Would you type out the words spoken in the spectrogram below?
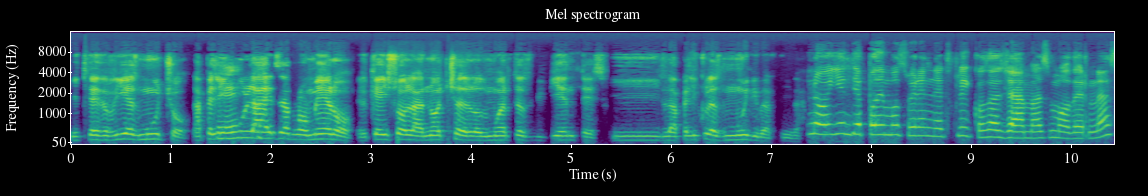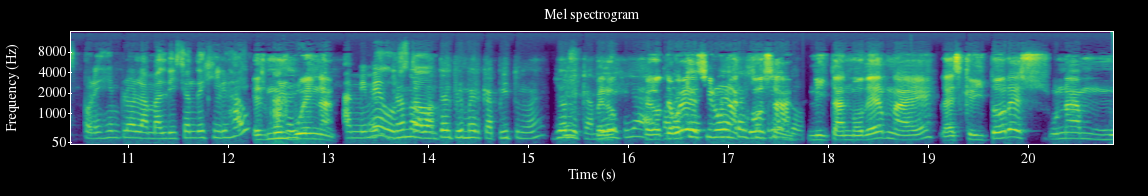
y te ríes mucho. La película es de Romero, el que hizo La Noche de los Muertos Vivientes, y la película es muy divertida. No, hoy en día podemos ver en Netflix cosas ya más modernas, por ejemplo, La maldición de Hill House. Es muy Ah, buena. A mí me Eh, Yo no gustó. aguanté el primer capítulo, ¿eh? Yo le cambié Pero, y dije, ya, pero te ¿para voy a decir voy una cosa, sufriendo? ni tan moderna, ¿eh? La escritora es una mujer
